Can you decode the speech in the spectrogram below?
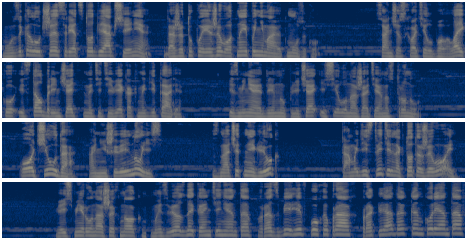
Музыка лучшее средство для общения. Даже тупые животные понимают музыку. Санчо схватил балалайку и стал бренчать на тетиве, как на гитаре, изменяя длину плеча и силу нажатия на струну. «О чудо! Они шевельнулись! Значит, не глюк? Там и действительно кто-то живой!» Весь мир у наших ног, мы звезды континентов, разбили в пух и прах проклятых конкурентов.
